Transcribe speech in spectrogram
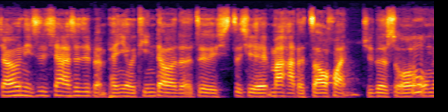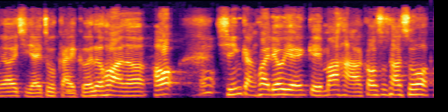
假如你是现在是日本朋友，听到的这这些马哈的召唤，觉得说哦我们要一起来做改革的话呢，好，哦 请赶快留言给马哈，告诉他说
